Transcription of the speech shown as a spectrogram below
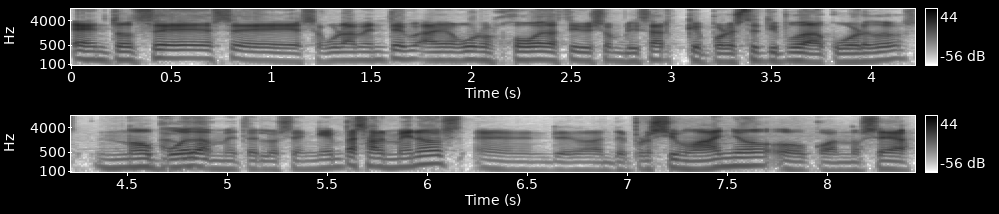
Entonces, eh, seguramente hay algunos juegos de Activision Blizzard que por este tipo de acuerdos no puedan meterlos en Game Pass, al menos durante el próximo año o cuando sea.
